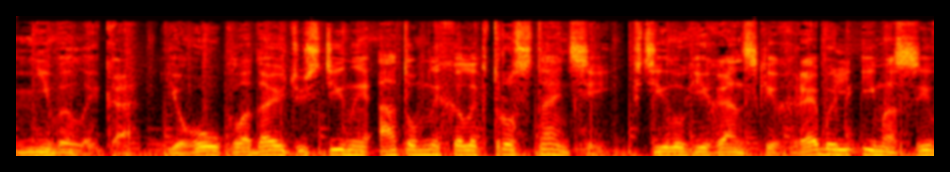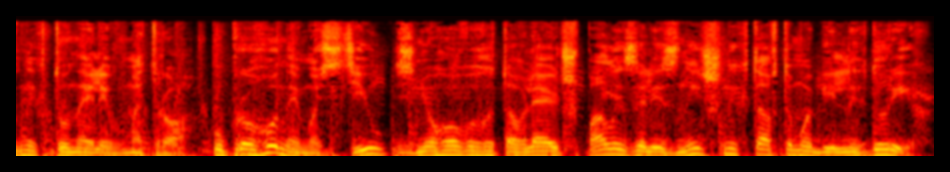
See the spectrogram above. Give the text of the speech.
ні велика. Його укладають у стіни атомних електростанцій, в тіло гігантських гребель і масивних тунелів метро. У прогони мостів з нього виготовляють шпали залізничних та автомобільних доріг,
